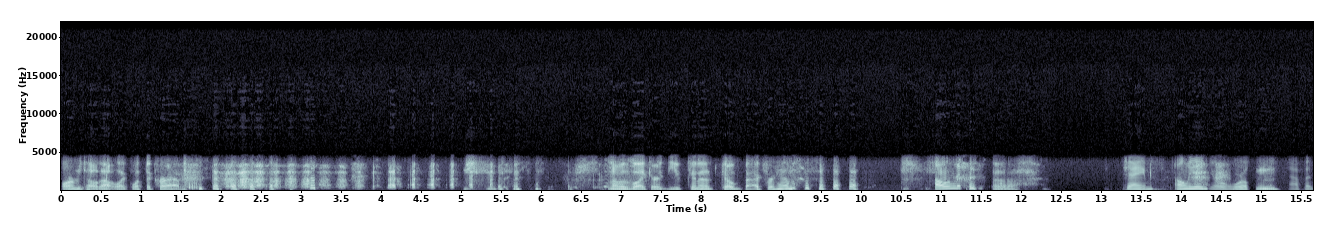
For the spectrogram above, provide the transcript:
arms held out, like what the crap. and I was like, "Are you gonna go back for him?" Only uh, James. Only in your world mm, happen.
